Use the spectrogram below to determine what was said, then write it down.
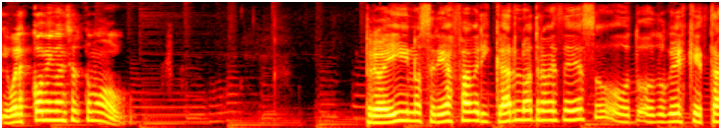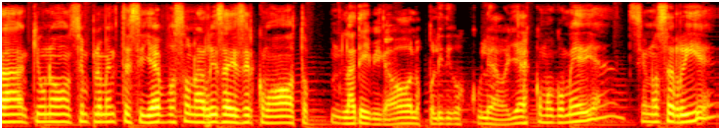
igual es cómico en cierto modo. Pero ahí no sería fabricarlo a través de eso, o, o tú crees que está que uno simplemente si ya esboza una risa y decir como oh, esto es la típica, o los políticos culeados, ya es como comedia, si uno se ríe,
